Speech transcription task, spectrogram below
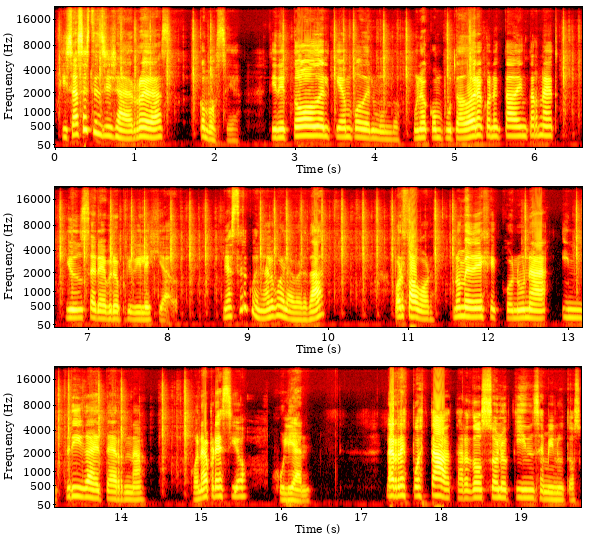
quizás esté en silla de ruedas, como sea. Tiene todo el tiempo del mundo, una computadora conectada a Internet y un cerebro privilegiado. ¿Me acerco en algo a la verdad? Por favor, no me deje con una intriga eterna. Con aprecio, Julián. La respuesta tardó solo 15 minutos.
